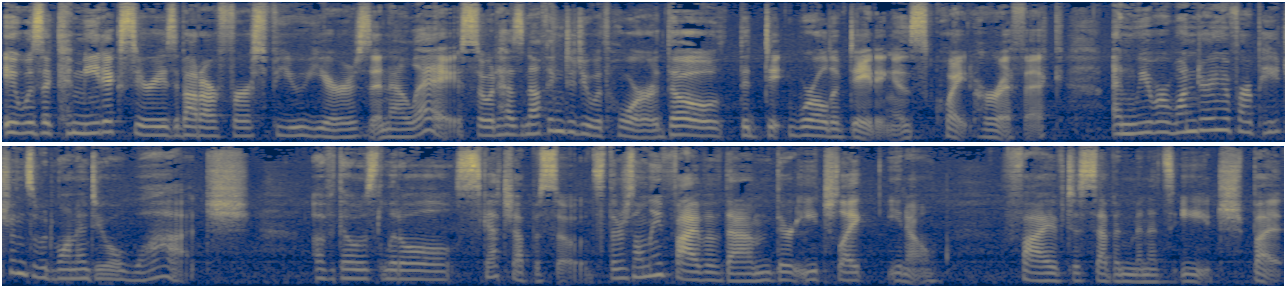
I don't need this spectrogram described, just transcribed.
It was a comedic series about our first few years in LA, so it has nothing to do with horror, though the world of dating is quite horrific. And we were wondering if our patrons would want to do a watch of those little sketch episodes. There's only five of them. They're each like, you know, five to seven minutes each. But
